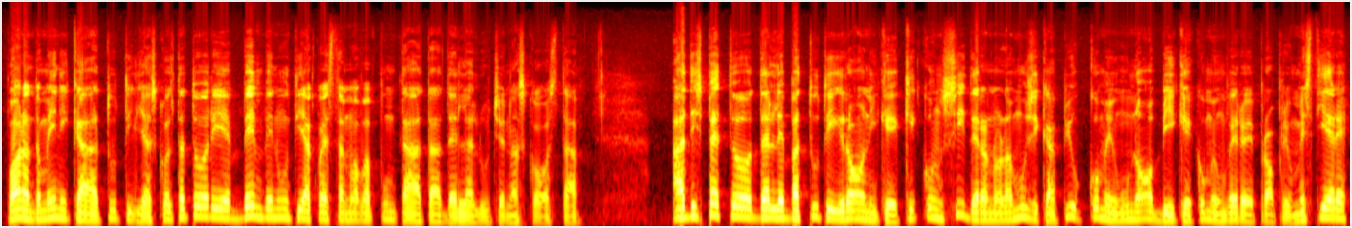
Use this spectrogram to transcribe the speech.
Buona domenica a tutti gli ascoltatori e benvenuti a questa nuova puntata della luce nascosta. A dispetto delle battute ironiche che considerano la musica più come un hobby che come un vero e proprio mestiere,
